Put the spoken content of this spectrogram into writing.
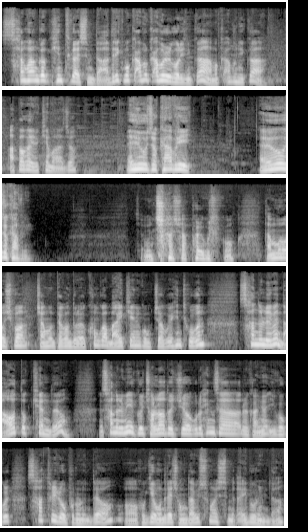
상황극 힌트가 있습니다. 아들이 뭐 까불까불 거리니까 뭐 까부니까 아빠가 이렇게 말하죠. 에휴 저 가브리 에휴 저 가브리 자, 문자 샵8910 단문 50원 장문 100원 들어요. 콩과 마이키에는 공짜고요. 힌트곡은 산울림의 나어떡캔인데요. 산울림이 그 전라도 지역으로 행사를 가면 이 곡을 사투리로 부르는데요. 어, 거기에 오늘의 정답이 숨어 있습니다. 이 부분입니다.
